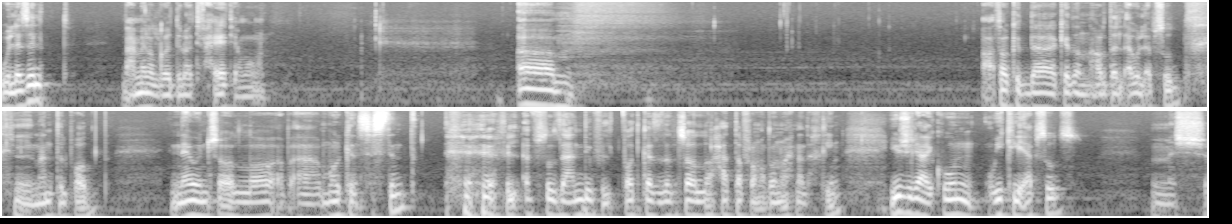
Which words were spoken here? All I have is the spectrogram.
ولا زلت بعملها لغاية دلوقتي في حياتي عموما. أعتقد ده كده النهارده الأول episode لل Mental Pod ناوي إن شاء الله أبقى more consistent. في ال episodes عندي وفي البودكاست ده إن شاء الله حتى في رمضان وإحنا داخلين. Usually هيكون weekly episodes مش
